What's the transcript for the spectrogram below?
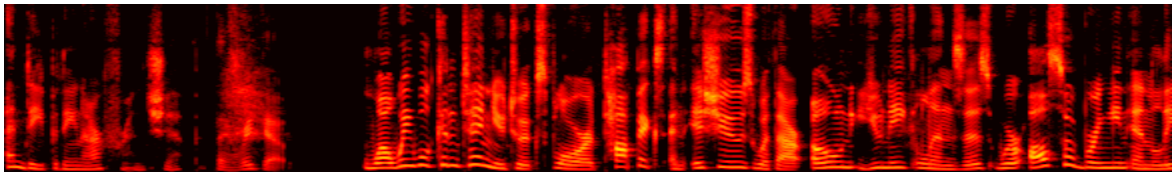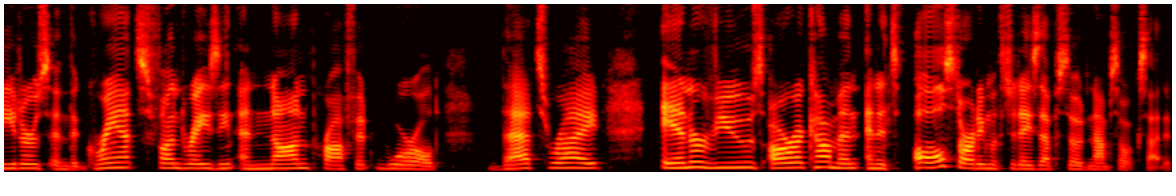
and deepening our friendship. There we go. While we will continue to explore topics and issues with our own unique lenses, we're also bringing in leaders in the grants, fundraising, and nonprofit world. That's right. Interviews are a coming, and it's all starting with today's episode, and I'm so excited.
